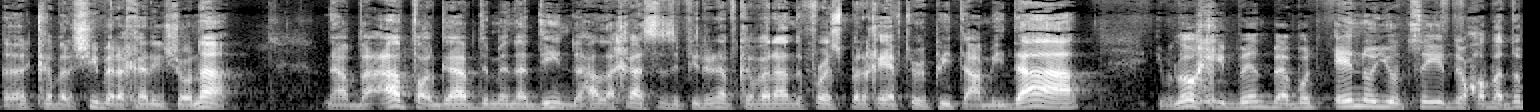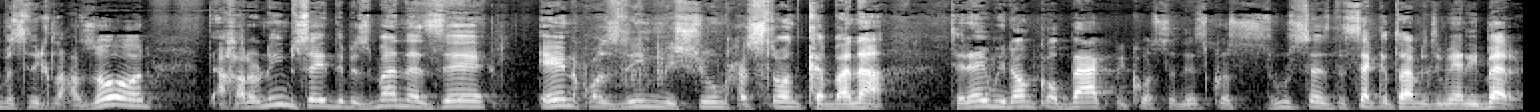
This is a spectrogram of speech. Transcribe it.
uh, כוונה, שהיא ברכה ראשונה. Now, באף על גב דמן הדין, the halacha says if you didn't have kavanah in the first ברכה, you have to repeat העמידה. אם לא כיוון באבות, אינו יוצא ידי חובתו וצריך לחזור. האחרונים say בזמן הזה אין חוזרים משום חסרון כוונה. Today we don't go back because of this, because who says the second time is going to be any better?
